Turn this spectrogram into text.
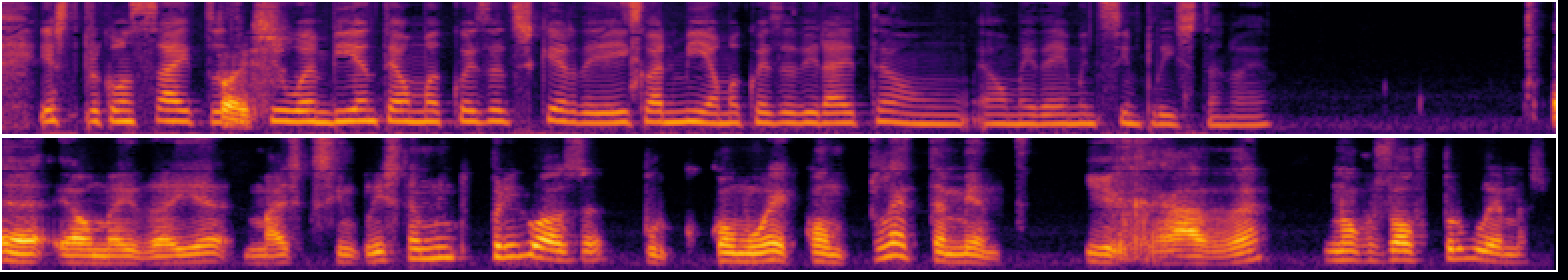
este preconceito de que o ambiente é uma coisa de esquerda e a economia é uma coisa de direita é, um, é uma ideia muito simplista, não é? É, é uma ideia mais que simplista, muito perigosa, porque como é completamente errada, não resolve problemas.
